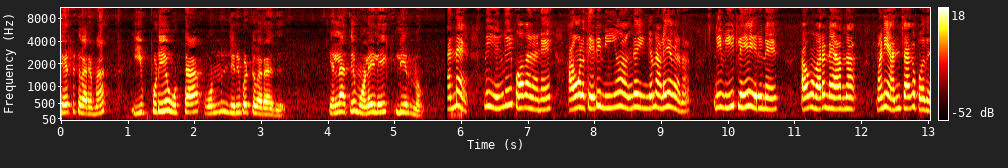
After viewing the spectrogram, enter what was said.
கேட்டுட்டு வரேம்மா. இப்படியே விட்டா ஒன்றும் சரிபட்டு வராது. எல்லாத்தையும் முளையிலேயே கிள்ளிடணும் அண்ணே நீ எங்கேயும் போக வேணானே அவங்கள தேடி நீயும் அங்கே இங்கேன்னு அலைய வேணாம். நீ வீட்லேயே இருனே அவங்க வர நேரம் தான் மணி அஞ்சாக போகுது.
